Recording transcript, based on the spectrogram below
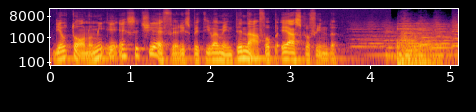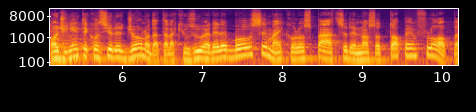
di autonomi e SCF, rispettivamente NAFOP e ASCOFIND. Oggi niente consiglio del giorno data la chiusura delle borse, ma ecco lo spazio del nostro top and flop,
